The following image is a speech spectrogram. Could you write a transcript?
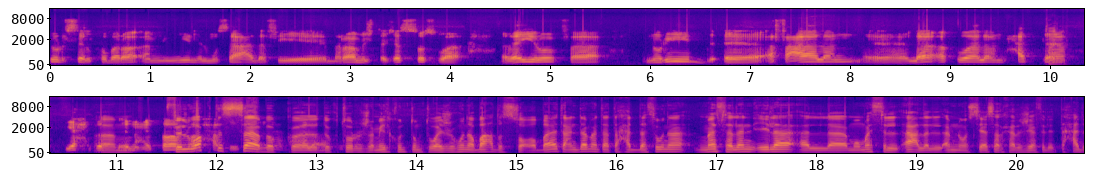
ترسل خبراء أمنيين للمساعدة في برامج تجسس وغيره. فنريد افعالا لا اقوالا حتى يحدث انعطاف في الوقت السابق دكتور جميل كنتم تواجهون بعض الصعوبات عندما تتحدثون مثلا إلى الممثل الأعلى للأمن والسياسة الخارجية في الاتحاد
